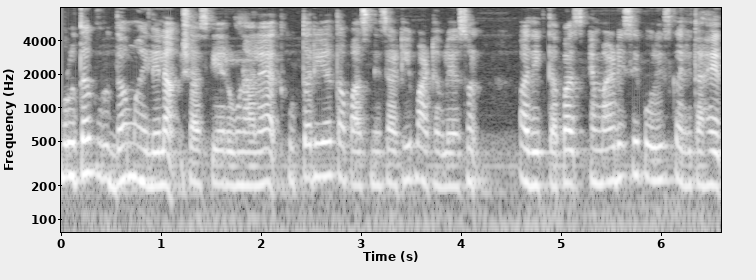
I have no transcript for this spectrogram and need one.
मृतक वृद्ध महिलेला शासकीय रुग्णालयात उत्तरीय तपासणीसाठी पाठवले असून अधिक तपास M I D C police करीत आहेत.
